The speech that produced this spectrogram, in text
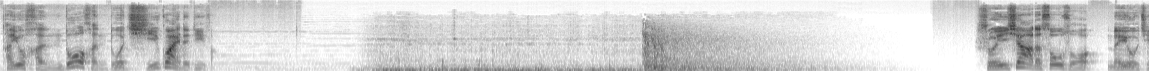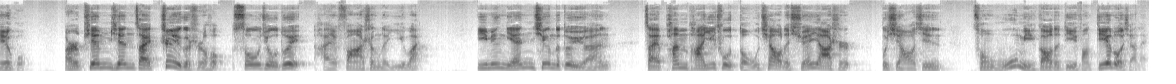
它有很多很多奇怪的地方。水下的搜索没有结果，而偏偏在这个时候，搜救队还发生了意外。一名年轻的队员在攀爬一处陡峭的悬崖时，不小心从五米高的地方跌落下来，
